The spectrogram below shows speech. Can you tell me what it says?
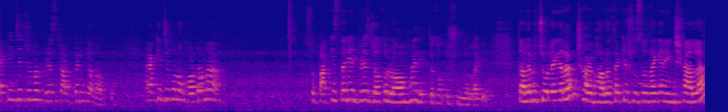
এক ইঞ্চির জন্য ড্রেস কাটবেন কেন আপনি? এক ইঞ্চি কোনো ঘটনা সো পাকিস্তানি ড্রেস যত লং হয় দেখতে তত সুন্দর লাগে। তাহলে আমি চলে গেলাম। সবাই ভালো থাকে সুস্থ থাকেন, ইনশাআল্লাহ।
